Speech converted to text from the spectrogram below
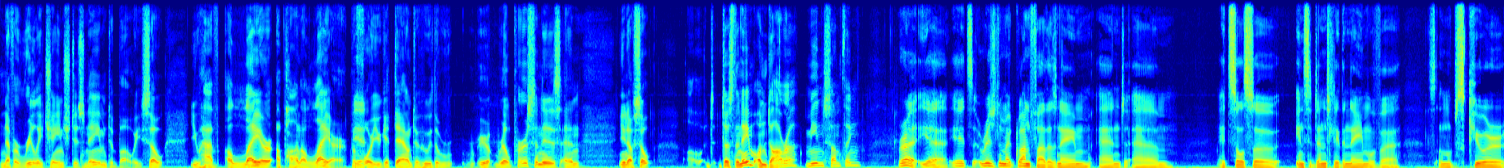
never really changed his name to Bowie. So you have a layer upon a layer Yeah. before you get down to who the r- real, real person is, and you know. So, uh, d- does the name Ondara mean something? Right, yeah. It's originally my grandfather's name, and um, it's also incidentally the name of a, an obscure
